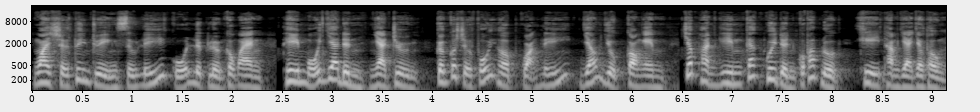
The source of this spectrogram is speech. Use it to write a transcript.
ngoài sự tuyên truyền xử lý của lực lượng công an, thì mỗi gia đình, nhà trường cần có sự phối hợp quản lý, giáo dục con em, chấp hành nghiêm các quy định của pháp luật khi tham gia giao thông.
